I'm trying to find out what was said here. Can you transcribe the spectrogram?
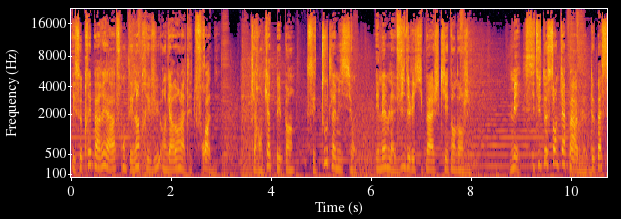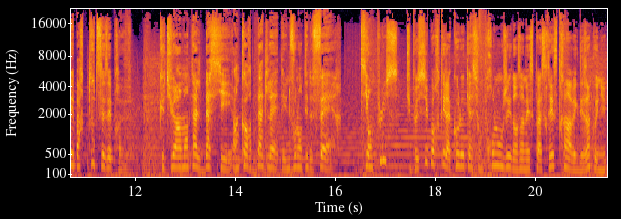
et se préparer à affronter l'imprévu en gardant la tête froide. Car en cas de pépin, c'est toute la mission et même la vie de l'équipage qui est en danger. Mais si tu te sens capable de passer par toutes ces épreuves, que tu as un mental d'acier, un corps d'athlète et une volonté de fer, si en plus tu peux supporter la colocation prolongée dans un espace restreint avec des inconnus,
